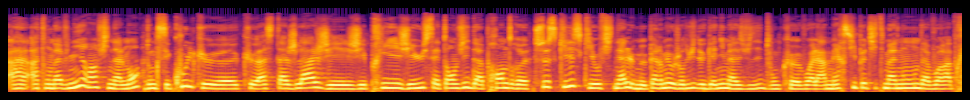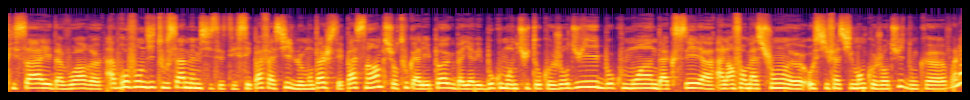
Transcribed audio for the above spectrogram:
à, ton avenir, hein, finalement. Donc c'est cool que, que à cet âge-là, j'ai, j'ai pris, j'ai eu cette envie d'apprendre ce skills qui au final me permet aujourd'hui de gagner ma vie. Donc euh, voilà, merci petite Manon d'avoir appris ça et d'avoir euh, approfondi tout ça, même si c'était c'est pas facile. Le montage c'est pas simple, surtout qu'à l'époque bah, il y avait beaucoup moins de tutos qu'aujourd'hui, beaucoup moins d'accès à, l'information euh, aussi facilement qu'aujourd'hui. Donc euh, voilà,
